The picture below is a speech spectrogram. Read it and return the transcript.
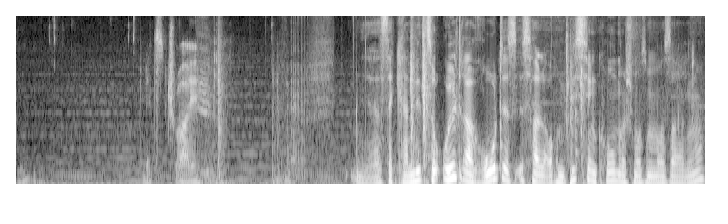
Hm. Let's try. Ja, dass der Granit so ultra rot ist, ist halt auch ein bisschen komisch, muss man mal sagen. Ne?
